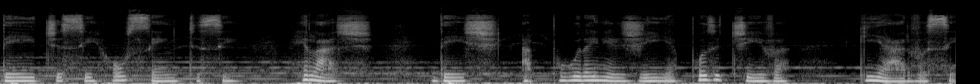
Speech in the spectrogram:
deite-se ou sente-se, relaxe, deixe a pura energia positiva guiar você.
